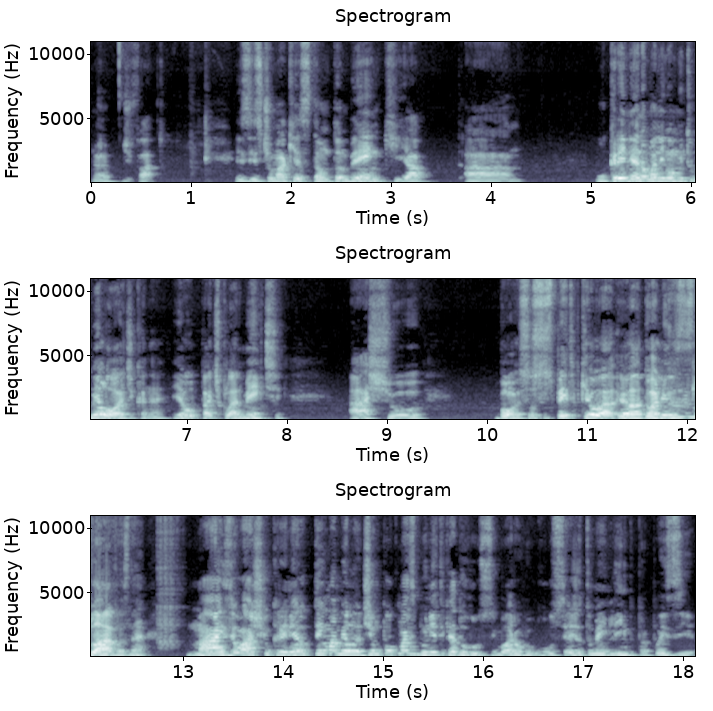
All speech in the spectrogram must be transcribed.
né? de fato. Existe uma questão também que a, a o ucraniano é uma língua muito melódica. Né? Eu, particularmente, acho Bom, eu sou suspeito porque eu, eu adoro línguas eslavas, né? Mas eu acho que o ucraniano tem uma melodia um pouco mais bonita que a do russo, embora o russo seja também lindo para poesia.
